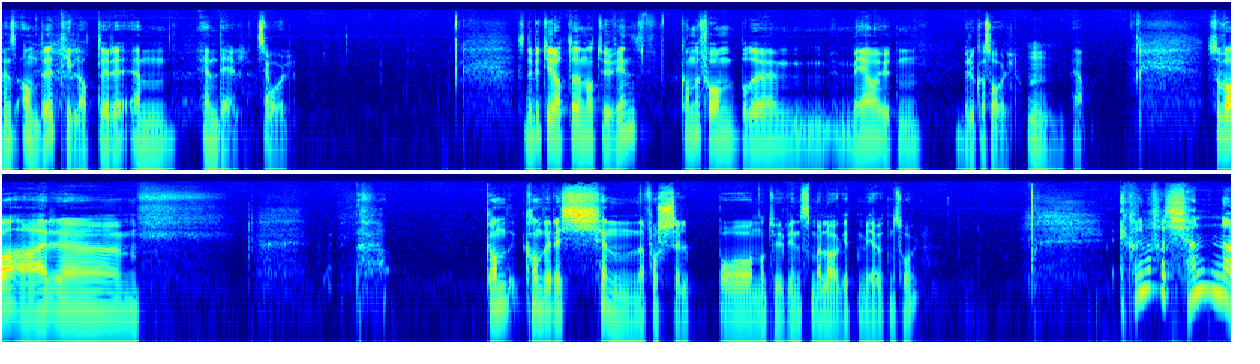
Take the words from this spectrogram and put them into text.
Mens andre tillater en, en del svovel. Så det betyr at eh, naturvin kan du få både med og uten bruk av svovel. Mm. Så hva er eh, kan, kan dere kjenne forskjell på naturvin som er laget med og uten svovel? Jeg kan i hvert fall kjenne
